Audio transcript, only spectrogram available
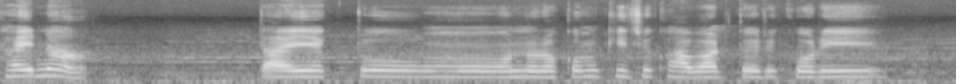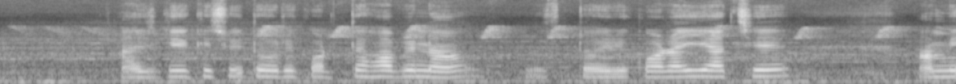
খাই না, তাই একটু অন্যরকম কিছু খাবার তৈরি করি। আজকে কিছুই তৈরি করতে হবে না, তৈরি করাই আছে। আমি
